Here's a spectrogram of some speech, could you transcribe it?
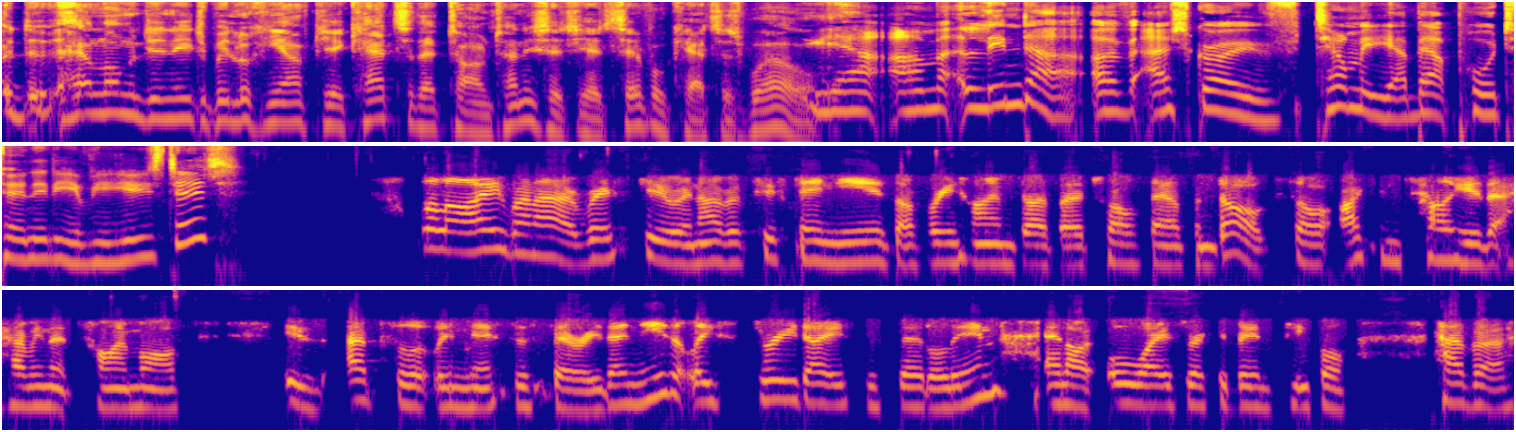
uh, how long do you need to be looking after your cats at that time? Tony said she had several cats as well. Yeah. Um, Linda of Ashgrove, tell me about Pawternity. Have you used it? Well, I run a rescue, and over 15 years, I've rehomed over 12,000 dogs. So I can tell you that having that time off is absolutely necessary. They need at least three days to settle in, and I always recommend people have a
